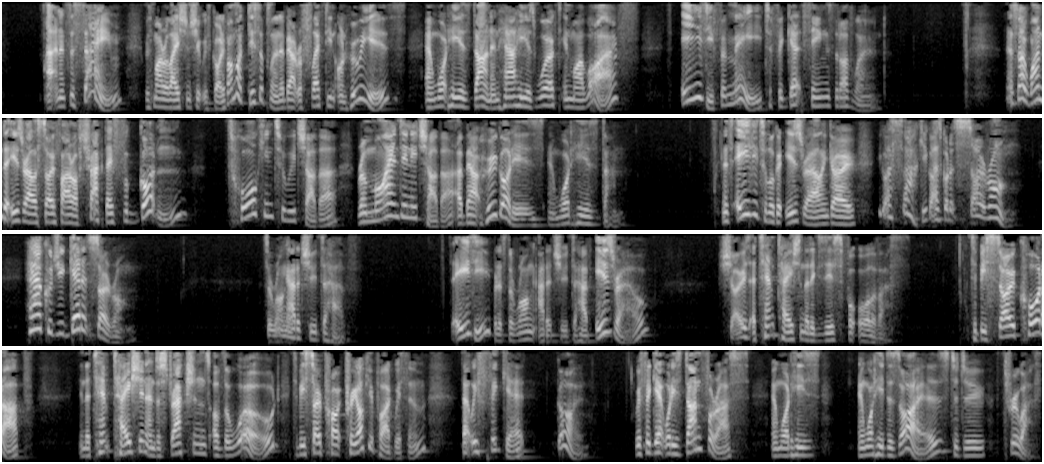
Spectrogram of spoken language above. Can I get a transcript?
Uh, and it's the same with my relationship with God. If I'm not disciplined about reflecting on who He is and what He has done and how He has worked in my life, it's easy for me to forget things that I've learned. And it's no wonder Israel is so far off track. They've forgotten talking to each other, reminding each other about who God is and what He has done. And it's easy to look at Israel and go, you guys suck. You guys got it so wrong. How could you get it so wrong? It's a wrong attitude to have. It's easy, but it's the wrong attitude to have. Israel shows a temptation that exists for all of us. To be so caught up in the temptation and distractions of the world, to be so preoccupied with them, that we forget God. We forget what He's done for us and what, he's, and what He desires to do through us.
